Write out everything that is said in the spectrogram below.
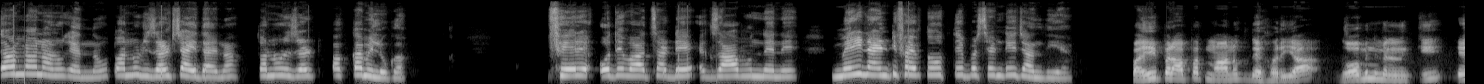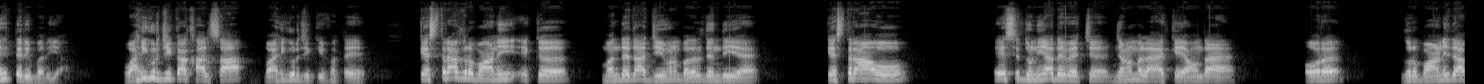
ਤਾਂ ਮੈਂ ਉਹਨਾਂ ਨੂੰ ਕਹਿੰਦਾ ਹਾਂ ਤੁਹਾਨੂੰ ਰਿਜ਼ਲਟ ਚਾਹੀਦਾ ਹੈ ਨਾ, ਤੁਹਾਨੂੰ ਰਿਜ਼ਲਟ ਪੱਕਾ ਮਿਲੂਗਾ। ਫਿਰ ਉਹਦੇ ਬਾਅਦ ਸਾਡੇ ਐਗਜ਼ਾਮ ਹੁੰਦੇ ਨੇ, ਮੇਰੀ 95 ਤੋਂ ਉੱਤੇ ਪਰਸੈਂਟੇਜ ਆਂਦੀ ਹੈ। ਭਈ ਪ੍ਰਾਪਤ ਮਾਨੁਕ ਦੇ ਗੋਬਿੰਦ ਮਿਲਨ ਕੀ ਇਹ ਤੇਰੀ ਬਰੀਆ ਵਾਹਿਗੁਰੂ ਜੀ ਕਾ ਖਾਲਸਾ, ਵਾਹਿਗੁਰੂ ਜੀ ਕੀ ਫਤਿਹ। ਕਿਸ ਤਰ੍ਹਾਂ ਗੁਰਬਾਣੀ ਇੱਕ ਬੰਦੇ ਦਾ ਜੀਵਨ ਬਦਲ ਦਿੰਦੀ ਹੈ, ਕਿਸ ਤਰ੍ਹਾਂ ਉਹ ਇਸ ਦੁਨੀਆ ਦੇ ਵਿੱਚ ਜਨਮ ਲੈ ਕੇ ਆਉਂਦਾ ਹੈ ਔਰ ਗੁਰਬਾਣੀ ਦਾ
